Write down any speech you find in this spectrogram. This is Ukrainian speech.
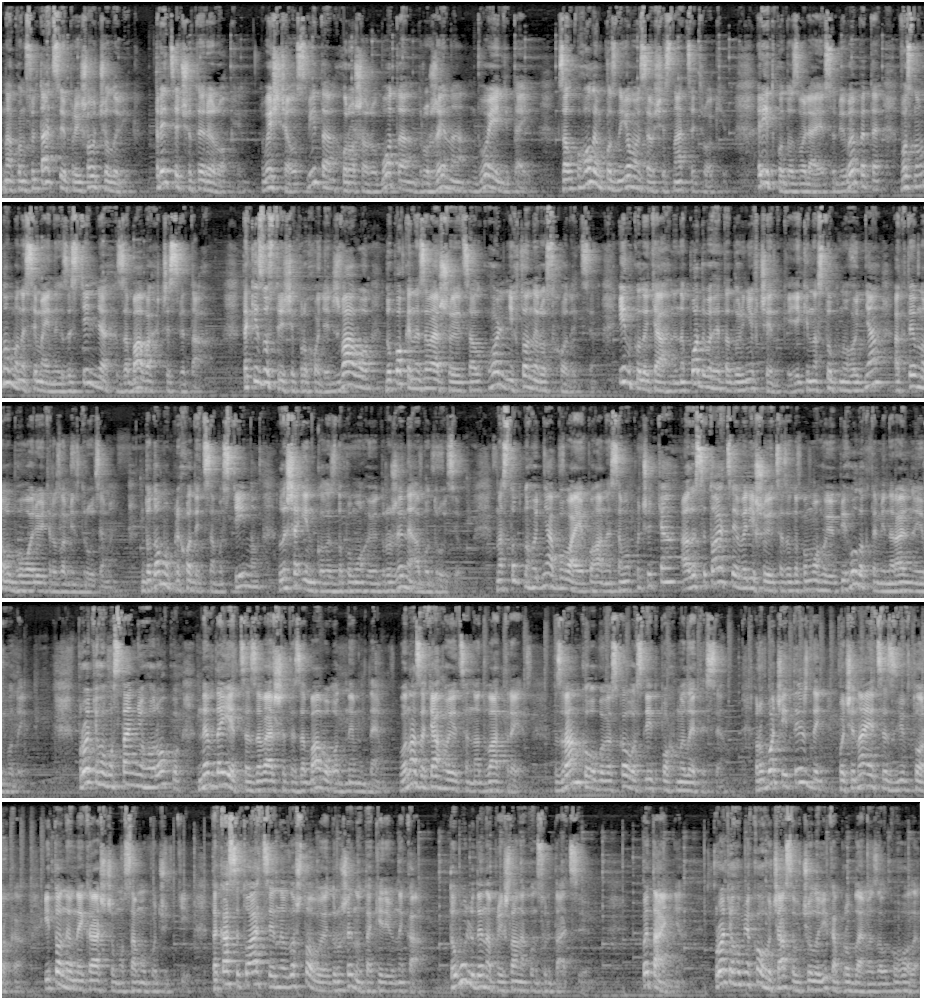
На консультацію прийшов чоловік 34 роки. Вища освіта, хороша робота, дружина, двоє дітей. З алкоголем познайомився в 16 років. Рідко дозволяє собі випити, в основному на сімейних застіллях, забавах чи святах. Такі зустрічі проходять жваво, допоки не завершується алкоголь, ніхто не розходиться. Інколи тягне на подвиги та дурні вчинки, які наступного дня активно обговорюють разом із друзями. Додому приходить самостійно, лише інколи з допомогою дружини або друзів. Наступного дня буває погане самопочуття, але ситуація вирішується за допомогою пігулок та мінеральної води. Протягом останнього року не вдається завершити забаву одним днем. Вона затягується на 2-3. Зранку обов'язково слід похмелитися. Робочий тиждень починається з вівторка, і то не в найкращому самопочутті. Така ситуація не влаштовує дружину та керівника. Тому людина прийшла на консультацію. Питання: протягом якого часу в чоловіка проблеми з алкоголем?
